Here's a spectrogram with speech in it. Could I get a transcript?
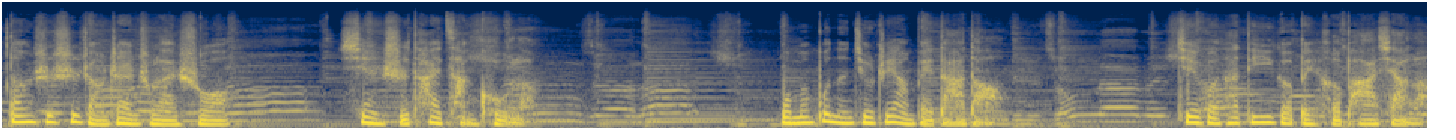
当时市长站出来说：“现实太残酷了，我们不能就这样被打倒。”结果他第一个被喝趴下了。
